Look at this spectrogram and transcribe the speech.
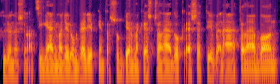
különösen a cigány magyarok, de egyébként a sokgyermekes családok esetében általában,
